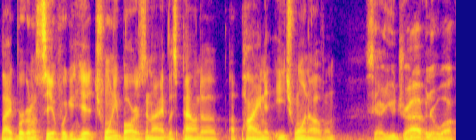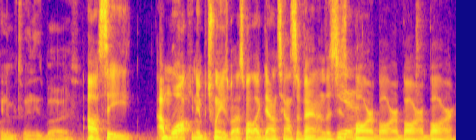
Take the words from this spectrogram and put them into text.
like we're gonna see if we can hit 20 bars tonight. Let's pound a, a pint at each one of them. See, are you driving or walking in between these bars? I'll see. I'm walking in between, but that's why I like downtown Savannah. Let's just Yeah. bar, bar, bar, bar.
